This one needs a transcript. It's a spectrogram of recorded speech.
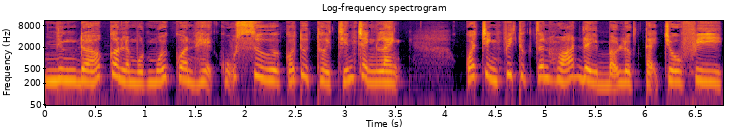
Nhưng đó còn là một mối quan hệ cũ xưa có từ thời chiến tranh lạnh. Quá trình phi thực dân hóa đầy bạo lực tại châu Phi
